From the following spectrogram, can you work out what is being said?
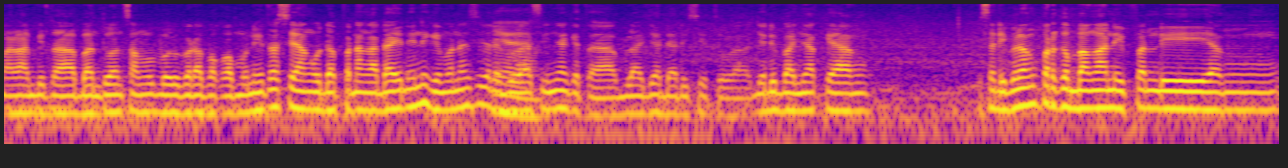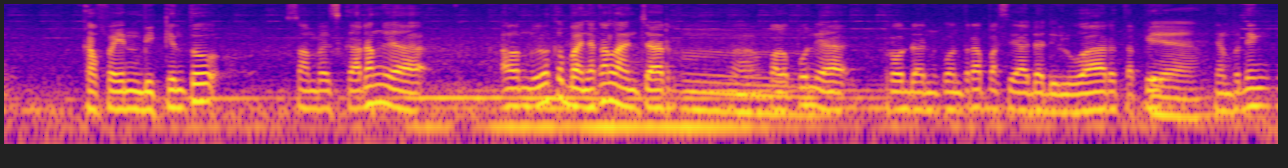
malah minta bantuan sama beberapa komunitas yang udah pernah ngadain ini gimana sih regulasinya kita belajar dari situ lah. Jadi banyak yang bisa dibilang perkembangan event di yang kafein bikin tuh sampai sekarang ya alhamdulillah kebanyakan lancar. Nah, walaupun ya pro dan kontra pasti ada di luar, tapi Iya. yang penting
